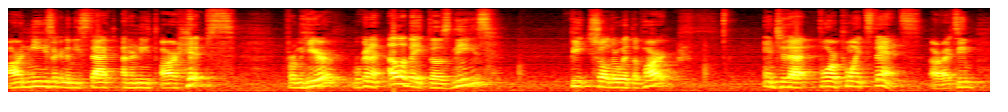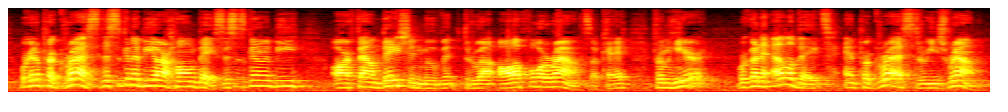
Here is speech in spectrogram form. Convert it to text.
Our knees are gonna be stacked underneath our hips. From here, we're gonna elevate those knees, feet shoulder width apart, into that four point stance. All right, team? We're gonna progress. This is gonna be our home base. This is gonna be our foundation movement throughout all four rounds, okay? From here, we're gonna elevate and progress through each round.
